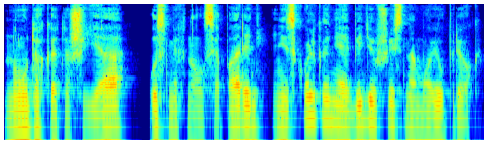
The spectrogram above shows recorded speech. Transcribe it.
«Ну так это ж я», – усмехнулся парень, нисколько не обидевшись на мой упрек.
